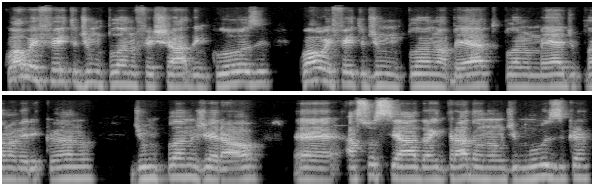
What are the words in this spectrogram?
qual o efeito de um plano fechado em close, qual o efeito de um plano aberto, plano médio, plano americano, de um plano geral é, associado à entrada ou não de música,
